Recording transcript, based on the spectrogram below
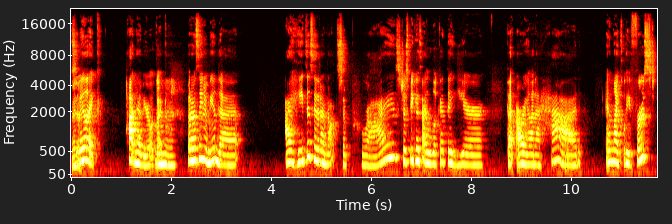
So they like hot and heavy real quick. Mm-hmm. But I was saying to Amanda, I hate to say that I'm not surprised just because I look at the year that Ariana had. And like, okay, first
